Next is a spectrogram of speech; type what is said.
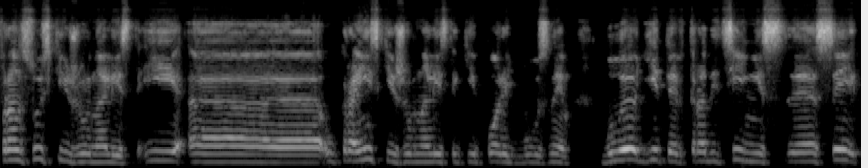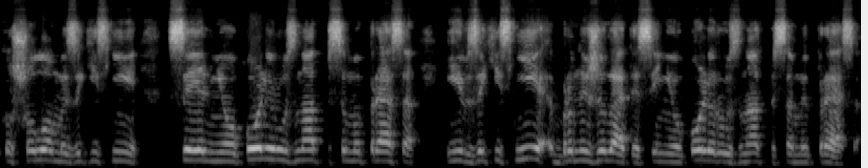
французький журналіст, і е, український журналіст, який поряд був з ним, були одіти в традиційні с- кошоломи захисні синього кольору з надписами преса, і в захисні бронежилети синього кольору з надписами преса.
